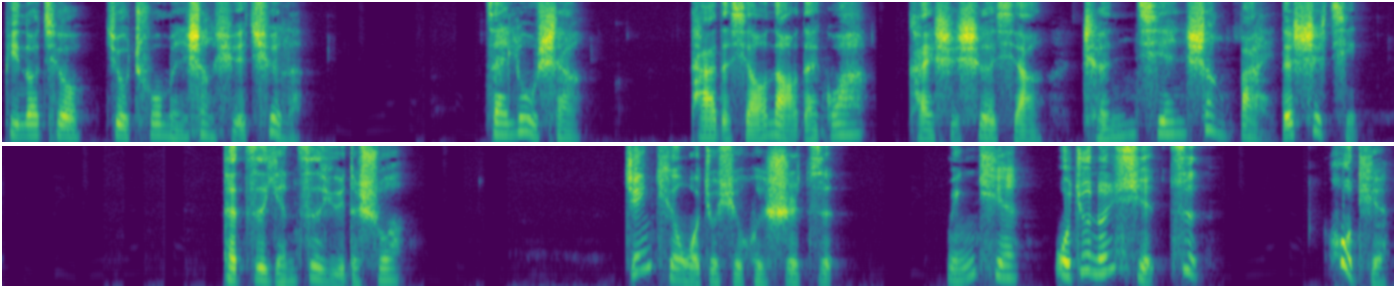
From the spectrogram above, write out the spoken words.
匹诺丘就出门上学去了。在路上，他的小脑袋瓜开始设想成千上百的事情。他自言自语地说：“今天我就学会识字，明天我就能写字。”后天，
